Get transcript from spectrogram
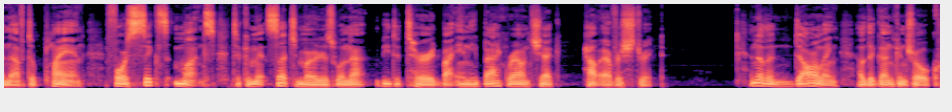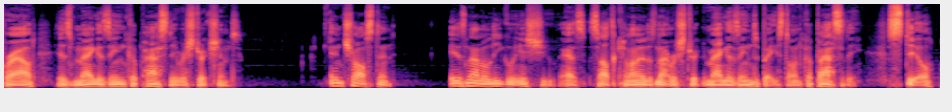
enough to plan for six months to commit such murders will not be deterred by any background check, however strict. Another darling of the gun control crowd is magazine capacity restrictions. In Charleston, it is not a legal issue, as South Carolina does not restrict magazines based on capacity. Still,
